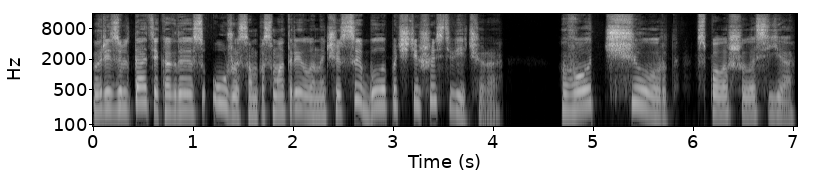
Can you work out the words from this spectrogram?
В результате, когда я с ужасом посмотрела на часы, было почти шесть вечера. «Вот чёрт!» — всполошилась я.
